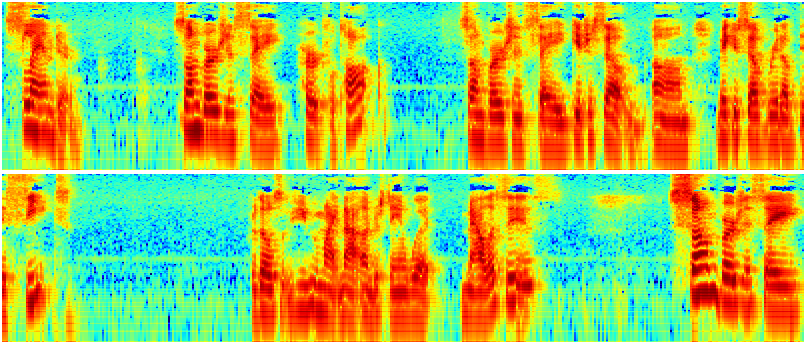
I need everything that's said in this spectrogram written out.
slander. Some versions say hurtful talk. Some versions say get yourself, um, make yourself rid of deceit. For those of you who might not understand what malice is, some versions say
